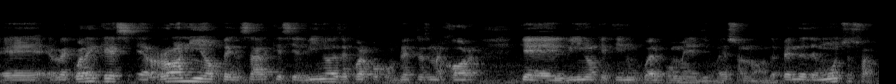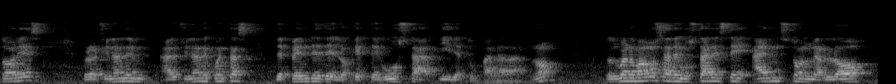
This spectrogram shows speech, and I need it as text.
Eh, recuerden que es erróneo pensar que si el vino es de cuerpo completo es mejor que el vino que tiene un cuerpo medio. Eso no, depende de muchos factores, pero al final de, al final de cuentas depende de lo que te gusta a ti, de tu paladar, ¿no? Entonces, bueno, vamos a degustar este Ironstone Merlot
